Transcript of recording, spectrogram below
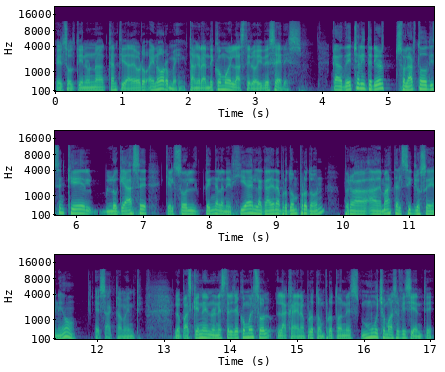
El Sol tiene una cantidad de oro enorme, tan grande como el asteroide Ceres. Claro, de hecho al interior solar todos dicen que lo que hace que el Sol tenga la energía es la cadena protón-protón, pero además está el ciclo CNO. Exactamente. Lo que pasa es que en una estrella como el Sol, la cadena protón-protón es mucho más eficiente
